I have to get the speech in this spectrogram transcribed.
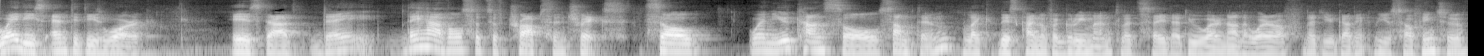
way these entities work is that they they have all sorts of traps and tricks. So when you cancel something like this kind of agreement, let's say that you were not aware of that you got yourself into,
